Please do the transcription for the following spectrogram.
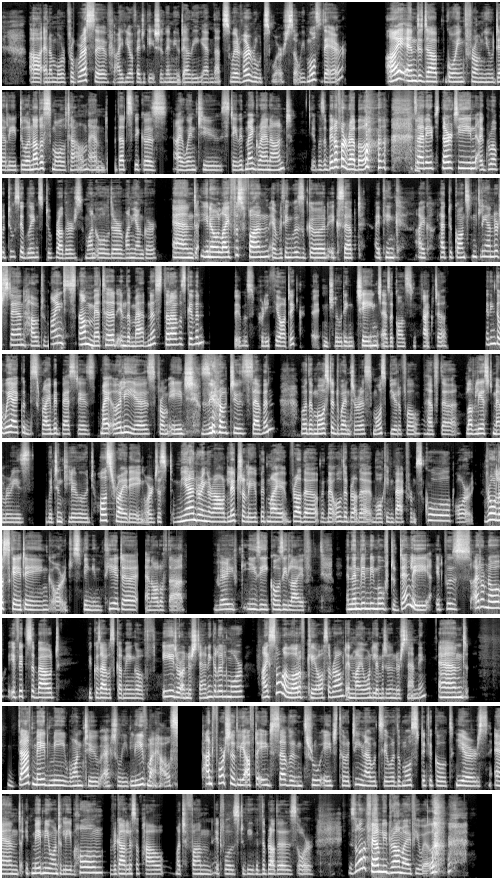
uh, and a more progressive idea of education in New Delhi. And that's where her roots were. So we moved there. I ended up going from New Delhi to another small town, and that's because I went to stay with my grand aunt. It was a bit of a rebel. so at age 13, I grew up with two siblings, two brothers, one older, one younger. And, you know, life was fun, everything was good, except I think I had to constantly understand how to find some method in the madness that I was given. It was pretty chaotic, eh, including change as a constant factor. I think the way I could describe it best is my early years from age 0 to 7 were the most adventurous, most beautiful, have the loveliest memories, which include horse riding or just meandering around literally with my brother, with my older brother, walking back from school or roller skating or just being in theater and all of that. Very easy, cozy life. And then when we moved to Delhi, it was, I don't know if it's about because I was coming of age or understanding a little more. I saw a lot of chaos around in my own limited understanding. And that made me want to actually leave my house. Unfortunately, after age seven through age 13, I would say were the most difficult years. And it made me want to leave home, regardless of how much fun it was to be with the brothers or there's a lot of family drama, if you will.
